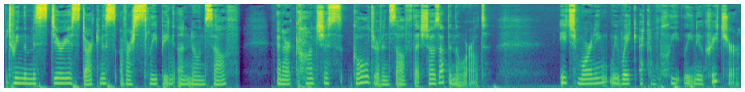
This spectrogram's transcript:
between the mysterious darkness of our sleeping unknown self and our conscious goal driven self that shows up in the world. Each morning, we wake a completely new creature.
